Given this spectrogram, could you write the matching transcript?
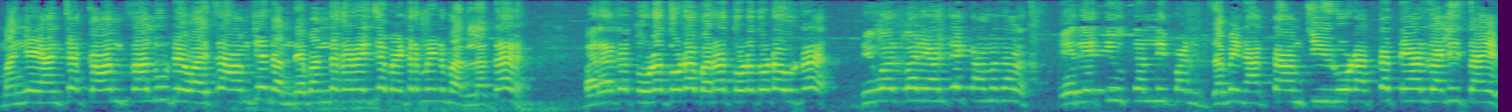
म्हणजे यांचं काम चालू ठेवायचं आमचे धंदे बंद करायचे बेटरमेंट भरलं तर. बरं तर थोडं थोडं बरा थोडं थोडं उरलं. दिवसभर यांचे काम चालू. हे रेती उचलली पण जमीन आता आमची रोड आता तयार झाली साहेब.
